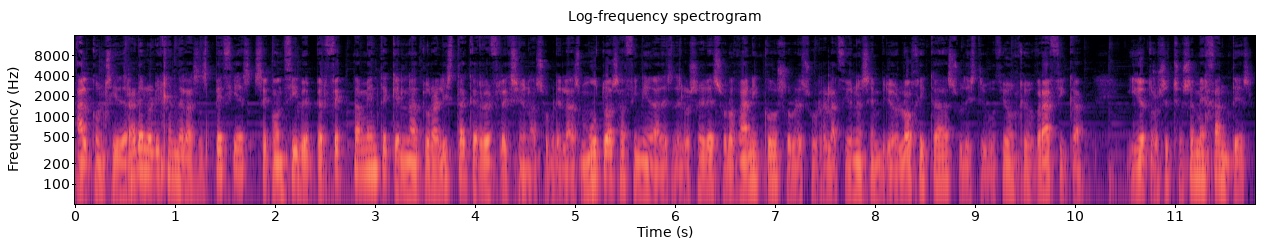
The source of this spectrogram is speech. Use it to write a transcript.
Al considerar el origen de las especies, se concibe perfectamente que el naturalista que reflexiona sobre las mutuas afinidades de los seres orgánicos, sobre sus relaciones embriológicas, su distribución geográfica y otros hechos semejantes,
